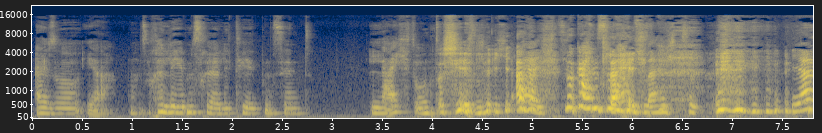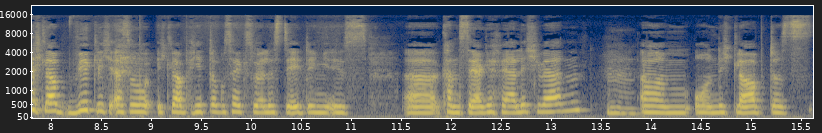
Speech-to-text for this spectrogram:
Also ja, unsere Lebensrealitäten sind leicht unterschiedlich. Leicht. Nur ganz leicht. leicht. ja, ich glaube wirklich, also ich glaube, heterosexuelles Dating ist, äh, kann sehr gefährlich werden. Mhm. Ähm, und ich glaube, dass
